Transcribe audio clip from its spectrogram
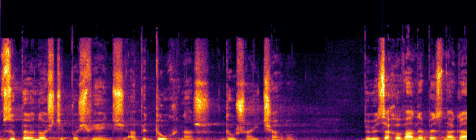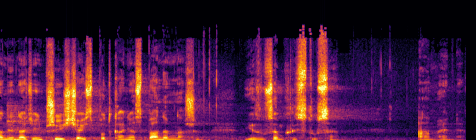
w zupełności poświęci, aby duch nasz, dusza i ciało były zachowane bez nagany na dzień przyjścia i spotkania z Panem naszym, Jezusem Chrystusem. Amen.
